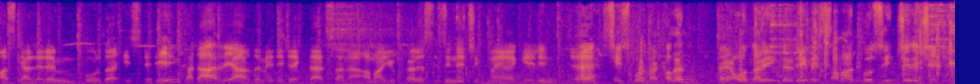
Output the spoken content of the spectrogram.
Askerlerim burada istediğin kadar yardım edecekler sana. Ama yukarı sizinle çıkmaya gelince... Siz burada kalın ve onları indirdiğimiz zaman bu zinciri çekin.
